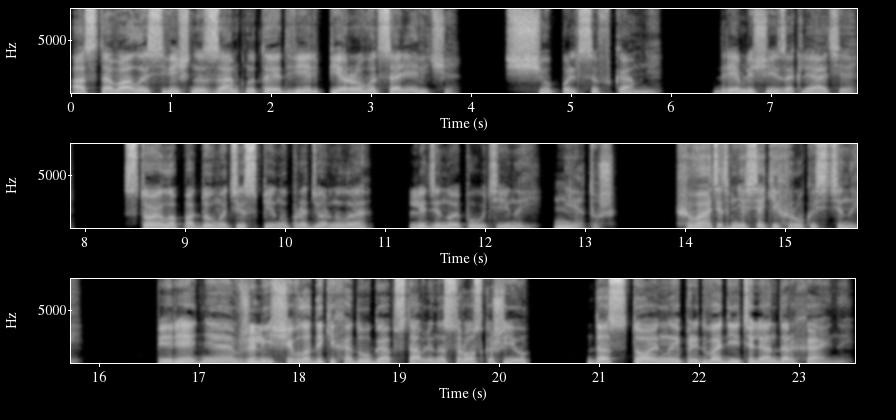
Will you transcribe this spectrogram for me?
оставалась вечно замкнутая дверь первого царевича. Щупальца в камне, дремлющие заклятия. Стоило подумать, и спину продернуло ледяной паутиной. Нет уж, хватит мне всяких рук из стены. Передняя в жилище владыки Хадуга обставлена с роскошью достойной предводителя Андархайны.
